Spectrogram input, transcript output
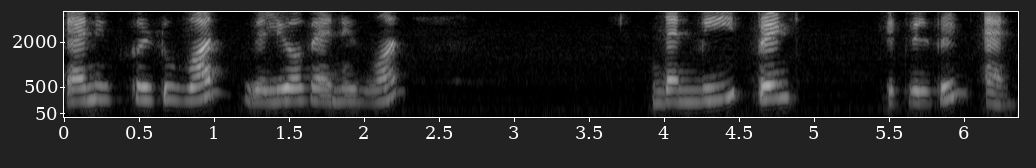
n is equal to 1, value of n is 1. Then we print, it will print n.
